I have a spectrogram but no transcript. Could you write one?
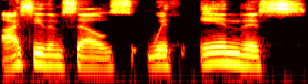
I see themselves within this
